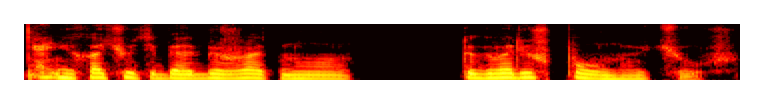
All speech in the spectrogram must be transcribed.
я не хочу тебя обижать, но ты говоришь полную чушь.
